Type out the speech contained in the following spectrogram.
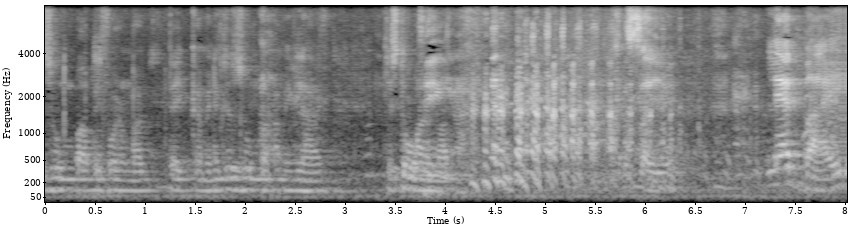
Zumba before mag-take kami. Nagzo-Zumba kaming lahat. Just to warm up. Sa'yo. Led by?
